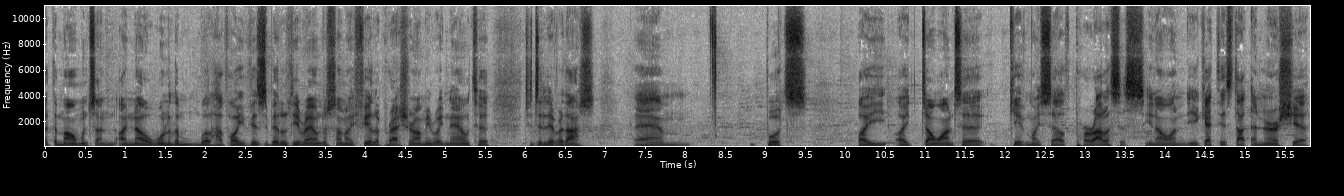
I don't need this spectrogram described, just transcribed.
at the moment, and I know one of them will have high visibility around it, and I feel a pressure on me right now to, to deliver that. Um, but I, I don't want to give myself paralysis, you know, and you get this that inertia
